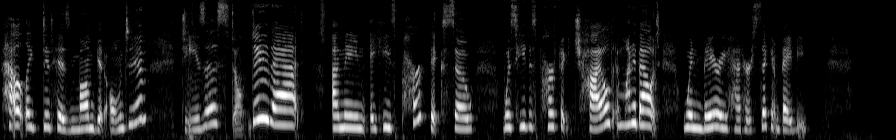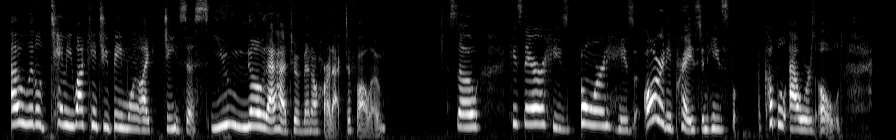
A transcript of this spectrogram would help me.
How, like, did his mom get on to him? Jesus, don't do that. I mean, he's perfect. So, was he this perfect child? And what about when Mary had her second baby? Oh, little Timmy, why can't you be more like Jesus? You know that had to have been a hard act to follow. So, he's there, he's born, he's already praised, and he's a couple hours old.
